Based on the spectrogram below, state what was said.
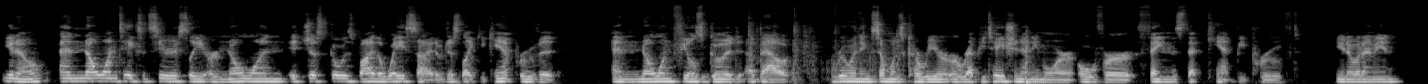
you know, and no one takes it seriously or no one, it just goes by the wayside of just like, you can't prove it. And no one feels good about ruining someone's career or reputation anymore over things that can't be proved. You know what I mean?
